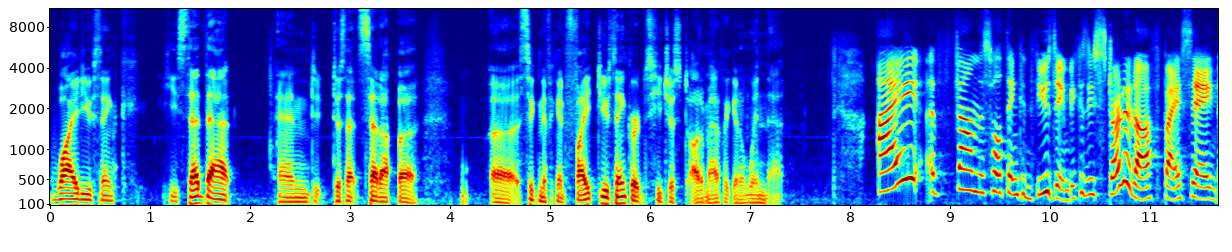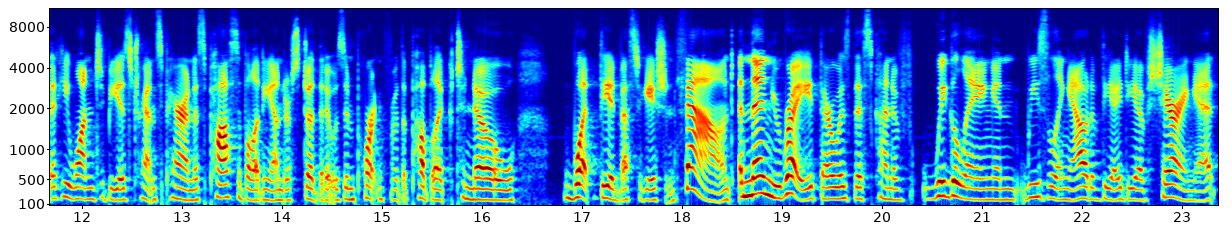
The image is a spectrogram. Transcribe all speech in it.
Why do you think he said that? And does that set up a, a significant fight? Do you think, or is he just automatically going to win that? I found this whole thing confusing because he started off by saying that he wanted to be as transparent as possible and he understood that it was important for the public to know what the investigation found. And then you're right, there was this kind of wiggling and weaseling out of the idea of sharing it.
